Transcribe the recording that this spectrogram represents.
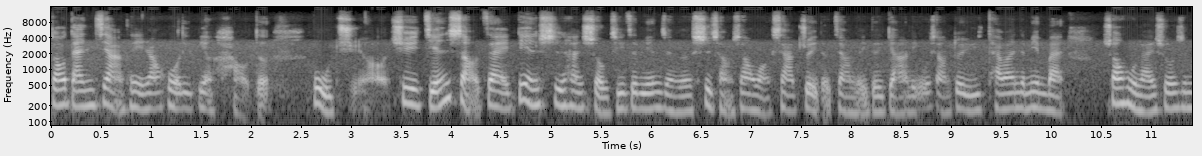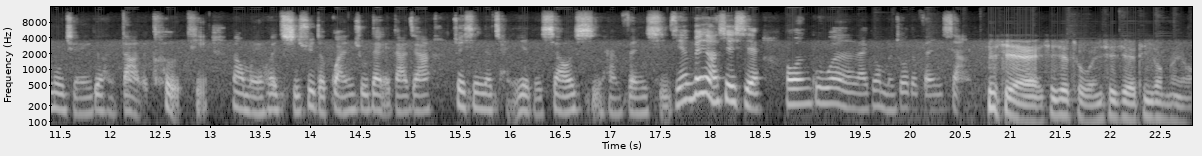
高单价，可以让获利变好的布局啊，去减少在电视和手机这边整个市场上往下坠的这样的一个压力。我想，对于台湾的面板双虎来说，是目前一个很大的课题。那我们也会持续的关注，带给大家最新的产业的消息和分析。今天非常谢谢欧文顾问来跟我们做的分享。谢谢，谢谢楚文，谢谢听众朋友。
